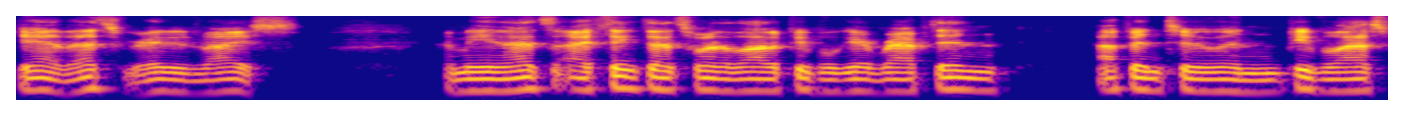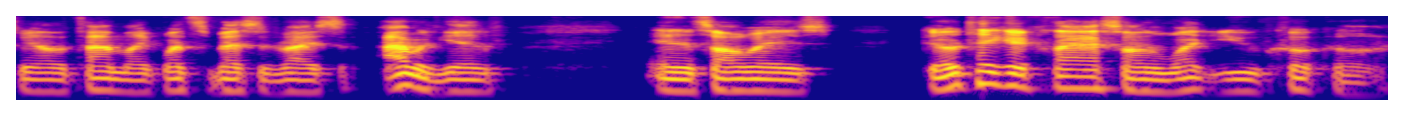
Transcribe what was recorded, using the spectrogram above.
Yeah, that's great advice. I mean, that's I think that's what a lot of people get wrapped in up into and people ask me all the time like what's the best advice I would give? And it's always go take a class on what you cook on.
